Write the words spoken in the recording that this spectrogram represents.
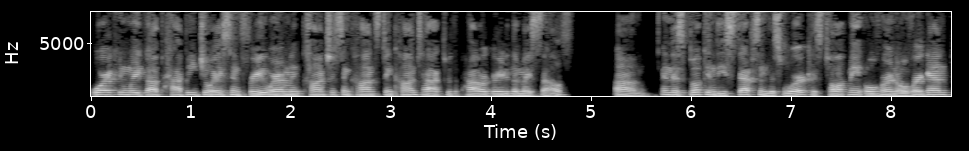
or I can wake up happy, joyous, and free, where I'm in conscious and constant contact with a power greater than myself. Um, and this book and these steps and this work has taught me over and over again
